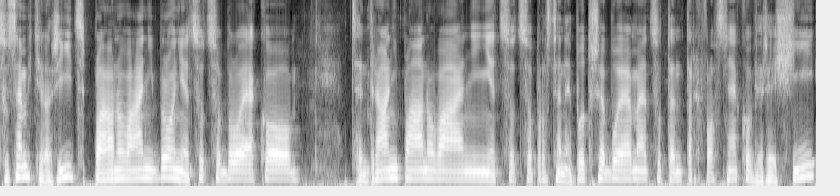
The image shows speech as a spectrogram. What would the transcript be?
co jsem chtěl říct, plánování bylo něco, co bylo jako centrální plánování, něco, co prostě nepotřebujeme, co ten trh vlastně jako vyřeší.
